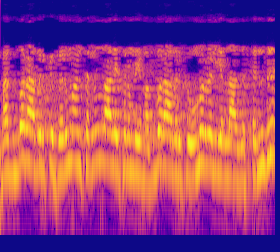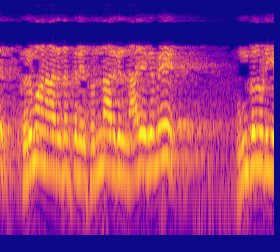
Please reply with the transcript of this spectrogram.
மக்பராவிற்கு பெருமான் செல்லாலேசனுடைய மக்பராவிற்கு உமர் அலி அல்லாஹ் சென்று பெருமானாரிடத்திலே சொன்னார்கள் நாயகமே உங்களுடைய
